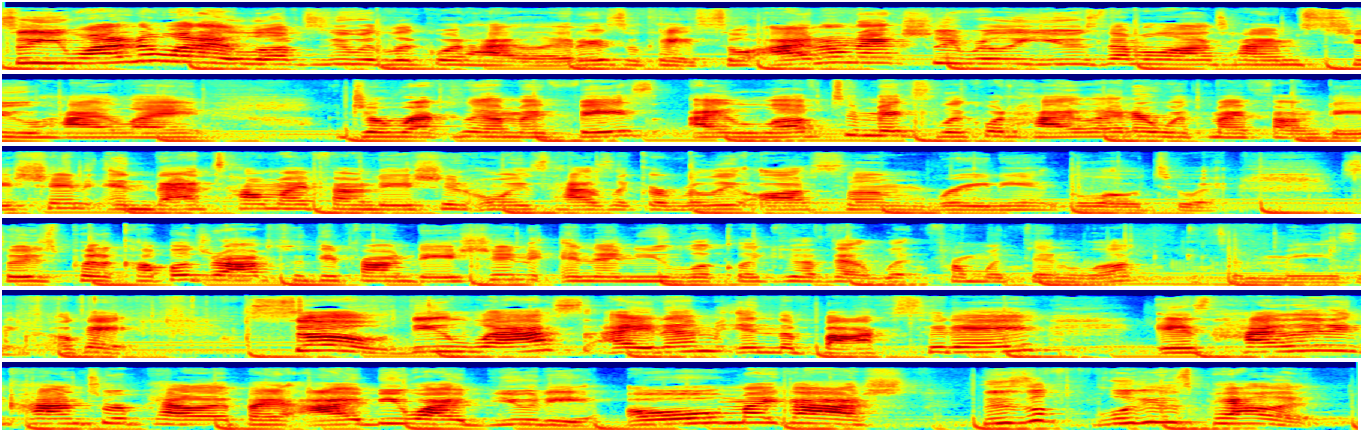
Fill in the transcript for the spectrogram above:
So you wanna know what I love to do with liquid highlighters? Okay, so I don't actually really use them a lot of times to highlight directly on my face. I love to mix liquid highlighter with my foundation and that's how my foundation always has like a really awesome radiant glow to it. So you just put a couple drops with your foundation and then you look like you have that lit from within look. It's amazing. Okay, so the last item in the box today is Highlight and Contour Palette by IBY Beauty. Oh my gosh, this is a, look at this palette.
